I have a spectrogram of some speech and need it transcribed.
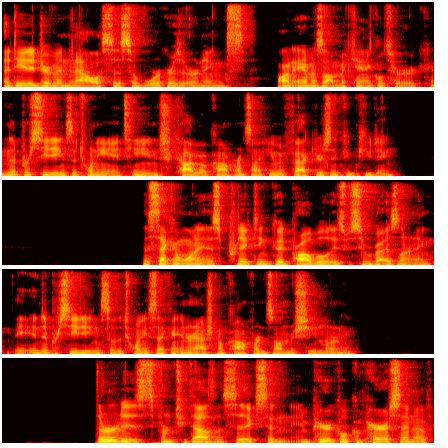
a data driven analysis of workers' earnings on Amazon Mechanical Turk in the proceedings of 2018 Chicago Conference on Human Factors in Computing. The second one is predicting good probabilities with supervised learning in the proceedings of the 22nd International Conference on Machine Learning. Third is from 2006, an empirical comparison of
